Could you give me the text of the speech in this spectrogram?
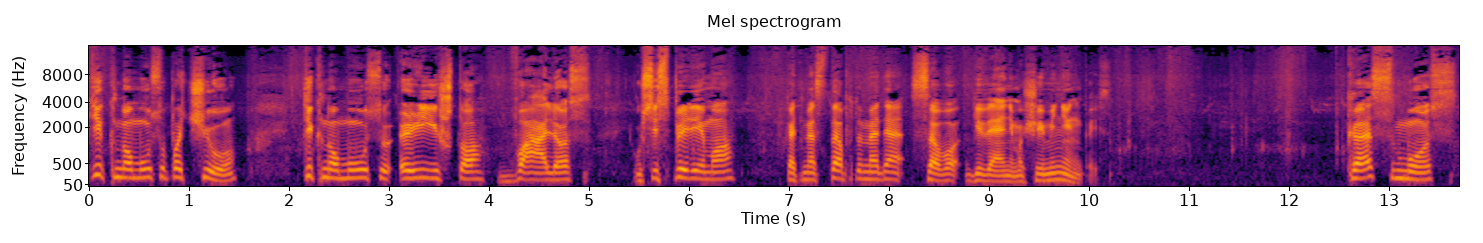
tik nuo mūsų pačių tik nuo mūsų ryšto, valios, užsispyrimo, kad mes taptumėte savo gyvenimo šeimininkais. Kas mus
